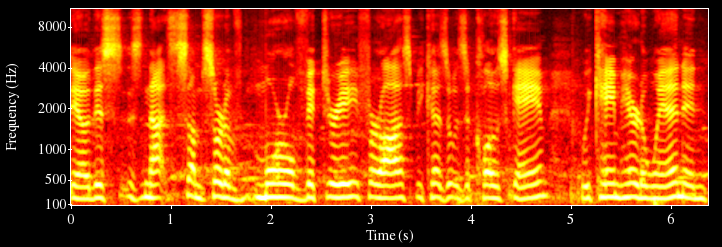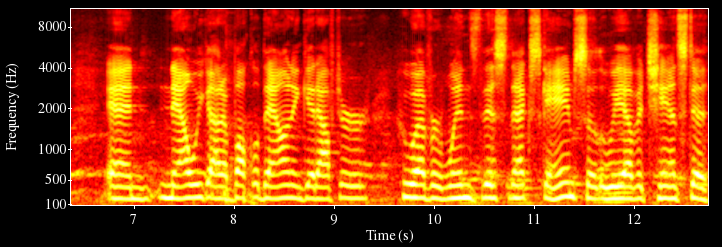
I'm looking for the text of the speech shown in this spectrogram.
you know, this is not some sort of moral victory for us because it was a close game. We came here to win, and and now we got to buckle down and get after whoever wins this next game so that we have a chance to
